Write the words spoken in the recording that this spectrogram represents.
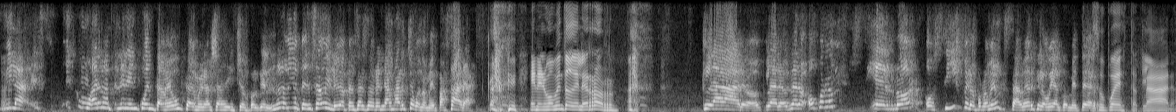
mira, es, es como algo a tener en cuenta. Me gusta que me lo hayas dicho, porque no lo había pensado y lo iba a pensar sobre la marcha cuando me pasara. en el momento del error. Claro, claro, claro. O por lo menos error, o sí, pero por lo menos saber que lo voy a Por cometer. supuesto, claro.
